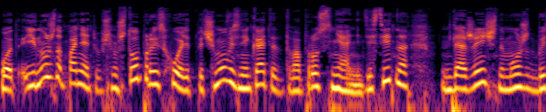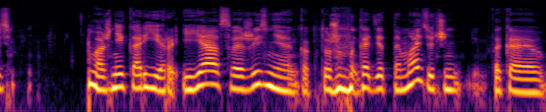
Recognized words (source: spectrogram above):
Вот. И нужно понять, в общем, что происходит, почему возникает этот вопрос няни. Действительно, для женщины может быть важнее карьеры. И я в своей жизни, как тоже многодетная мать, очень такая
